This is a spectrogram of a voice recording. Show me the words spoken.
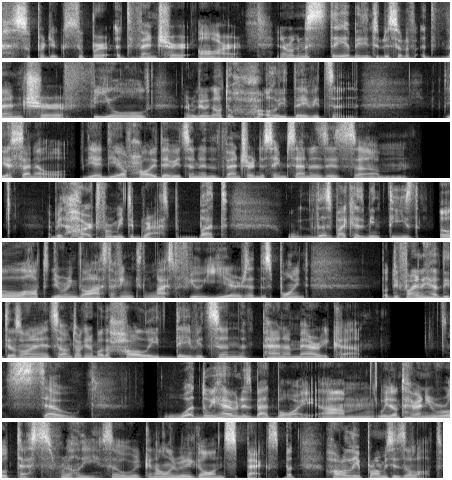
Super Duke Super Adventure R. And we're to stay a bit into this sort of adventure field and we're to go to Harley Davidson. Yes, I know. The idea of Harley Davidson and adventure in the same sentence is um, a bit hard for me to grasp, but this bike has been teased a lot during the last, I think, last few years at this point. But we finally have details on it. So I'm talking about the Harley Davidson Pan America. So, What do we have in this bad boy? Um, we don't have any road tests really, so we can only really go on specs. But Harley promises a lot.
